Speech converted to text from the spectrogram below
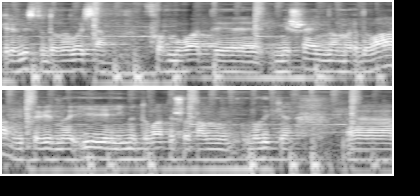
керівництву довелося формувати мішень номер 2 відповідно, і імітувати, що там великі, е,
